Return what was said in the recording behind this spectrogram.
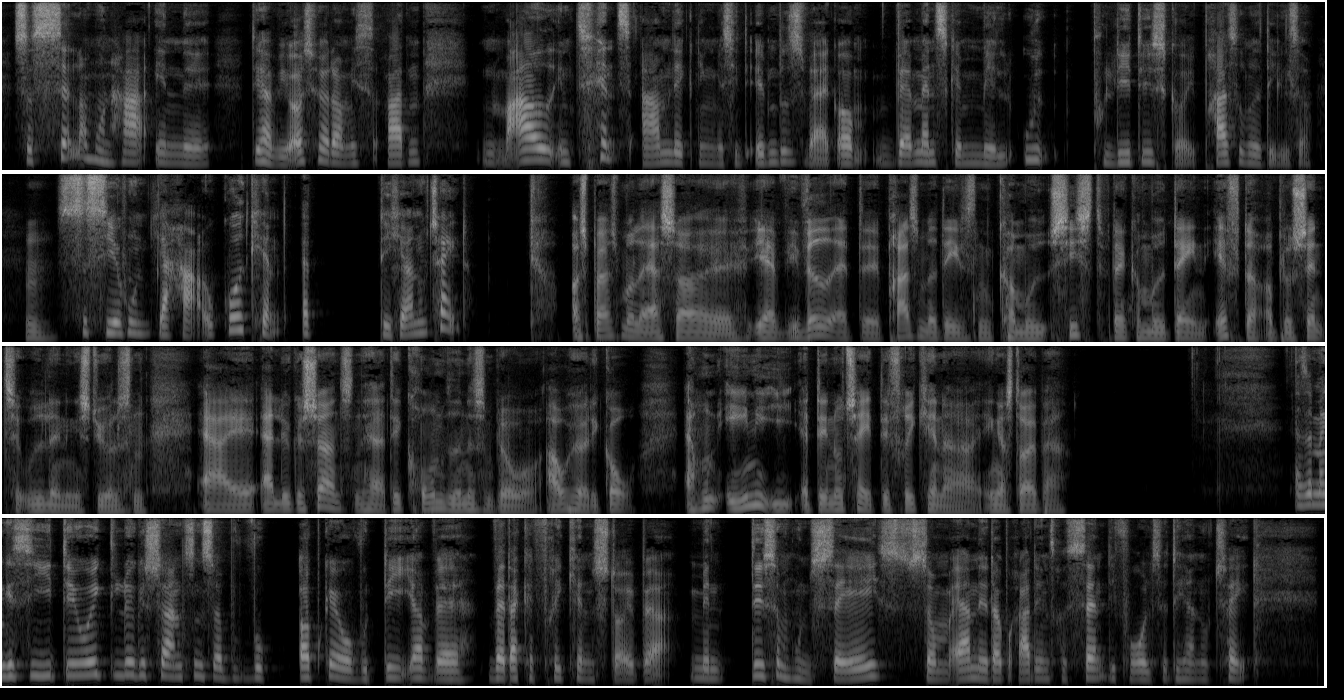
Så selvom hun har en, øh, det har vi også hørt om i retten, en meget intens armlægning med sit embedsværk om, hvad man skal melde ud politisk og i pressemeddelelser, mm. så siger hun, jeg har jo godkendt, at det her notat. Og spørgsmålet er så, øh, ja, vi ved, at øh, pressemeddelelsen kom ud sidst, den kom ud dagen efter og blev sendt til Udlændingestyrelsen. Er, øh, er Lykke Sørensen her, det kronvidne, som blev afhørt i går, er hun enig i, at det notat, det frikender Inger Støjberg? Altså man kan sige, det er jo ikke Lykke Sørensens opgave at vurdere, hvad, hvad der kan frikende Støjberg, men det, som hun sagde, som er netop ret interessant i forhold til det her notat,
